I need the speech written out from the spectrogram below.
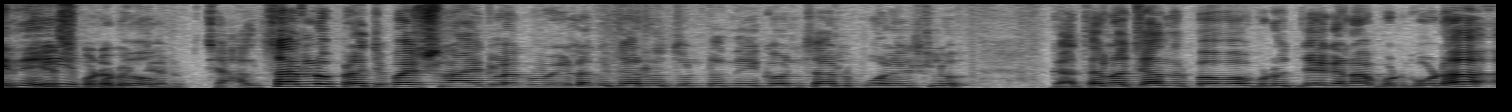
ఇది. ఇప్పుడు చాలాసార్లు ప్రతిపక్ష నాయకులకు వీళ్ళకు జరుగుతుంటుంది. కొన్నిసార్లు పోలీసులు గతంలో చంద్రబాబు అప్పుడు జగన్ అప్పుడు కూడా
